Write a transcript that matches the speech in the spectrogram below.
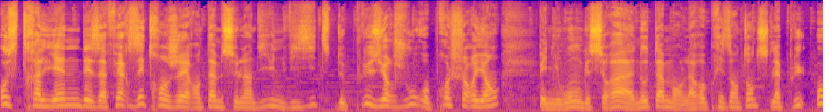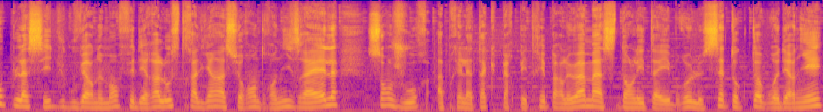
australienne des Affaires étrangères entame ce lundi une visite de plusieurs jours au Proche-Orient. Penny Wong sera notamment la représentante la plus haut placée du gouvernement fédéral australien à se rendre en Israël, 100 jours après l'attaque perpétrée par le Hamas dans l'État hébreu le 7 octobre dernier.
